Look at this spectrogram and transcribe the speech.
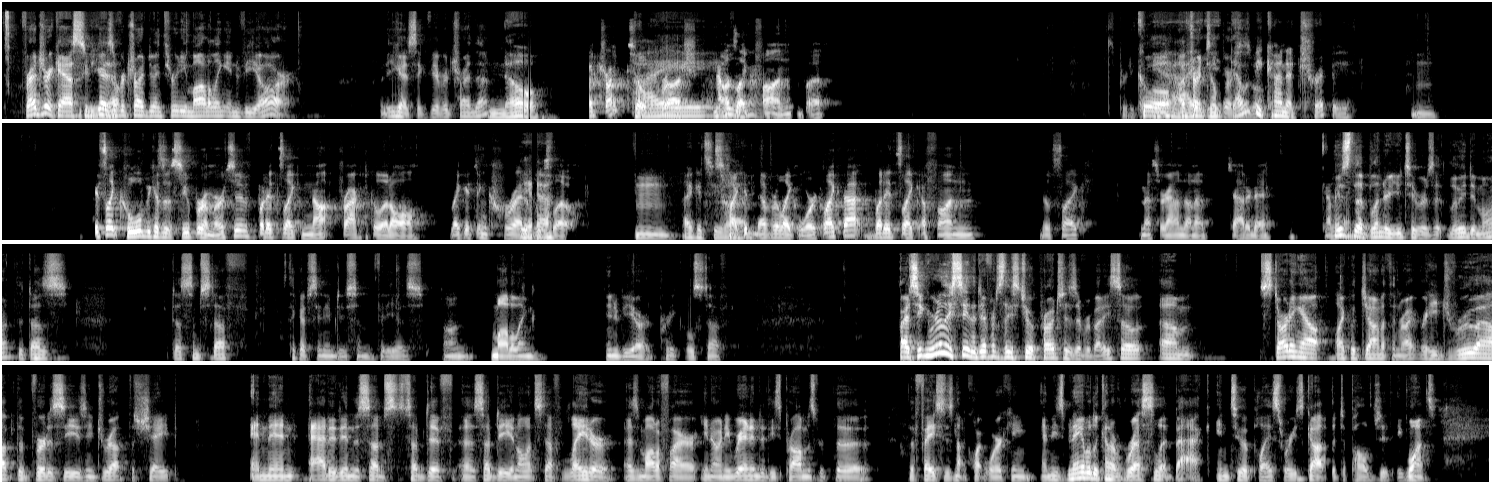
Frederick asks, "Have you guys Yep. ever tried doing 3D modeling in VR?" What do you guys think? Have you ever tried that? No. I tried Tilt Brush. That was like fun, but It's pretty cool. Yeah, I've tried I- Tilt Brush That as would well. be kind of trippy. it's like cool because it's super immersive, but it's like not practical at all. Like it's incredibly Yeah. slow. Hmm. I could see So that. I could never like work like that, but it's like a fun, just like mess around on a Saturday. Kind Who's the Blender YouTuber? Is it Louis Demont that does does some stuff? I think I've seen him do some videos on modeling in VR. Pretty cool stuff. All right, so you can really see the difference of these two approaches, everybody. So um, starting out like with Jonathan, right, where he drew out the vertices and he drew out the shape, and then added in the sub subdiff uh, subd and all that stuff later as a modifier, you know, and he ran into these problems with the the face is not quite working, and he's been able to kind of wrestle it back into a place where he's got the topology that he wants.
